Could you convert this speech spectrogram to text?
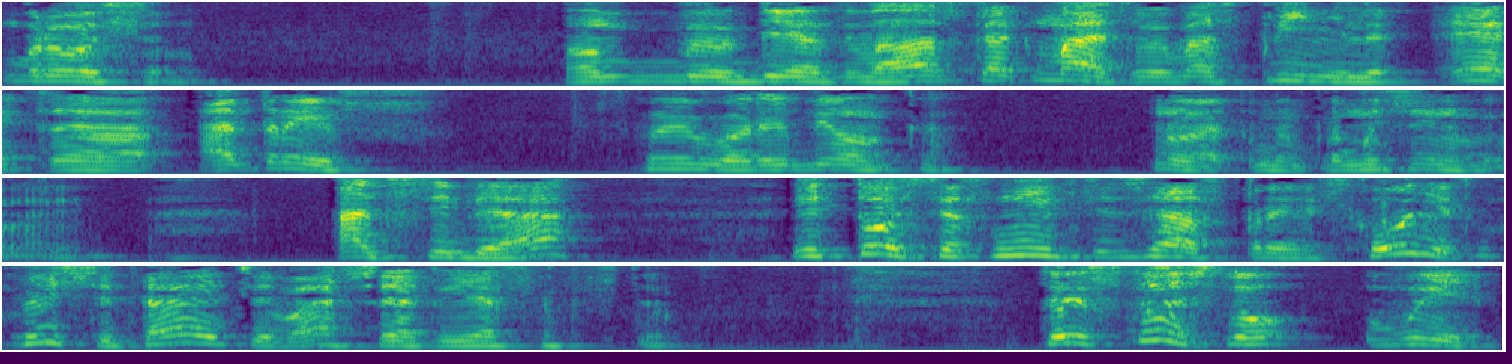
бросил, он был без вас, как мать, вы восприняли это отрыв своего ребенка, ну это мы про мужчину говорим, от себя, и то, что с ним сейчас происходит, вы считаете вашей ответственностью. То есть то, что вы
